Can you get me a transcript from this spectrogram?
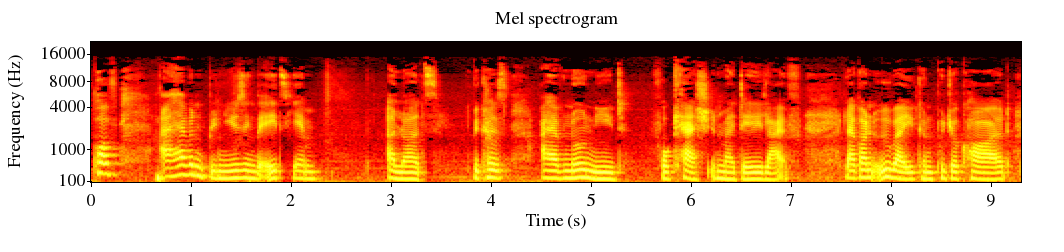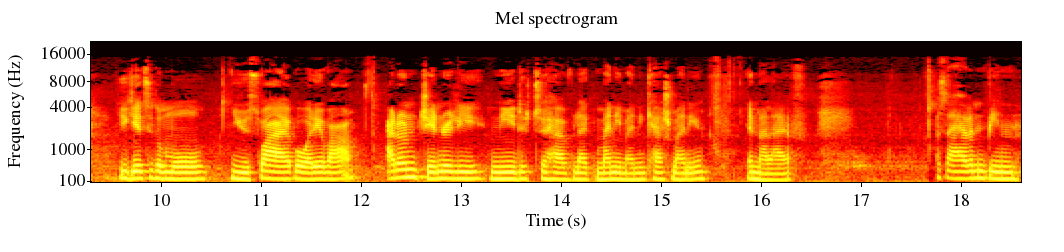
puff I haven't been using the ATM a lot because I have no need for cash in my daily life. Like on Uber, you can put your card, you get to the mall, you swipe or whatever. I don't generally need to have like money, money, cash money in my life so I haven't been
